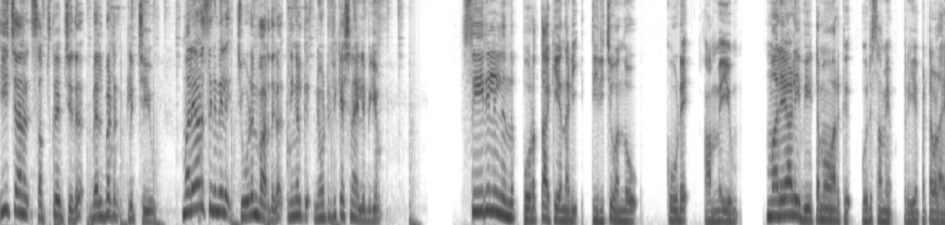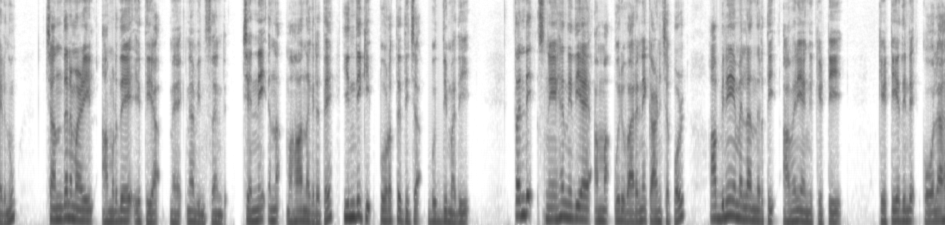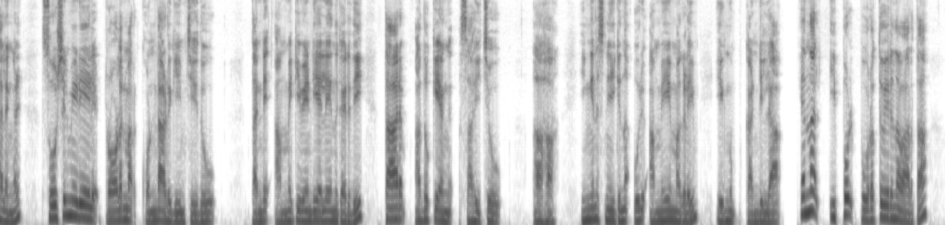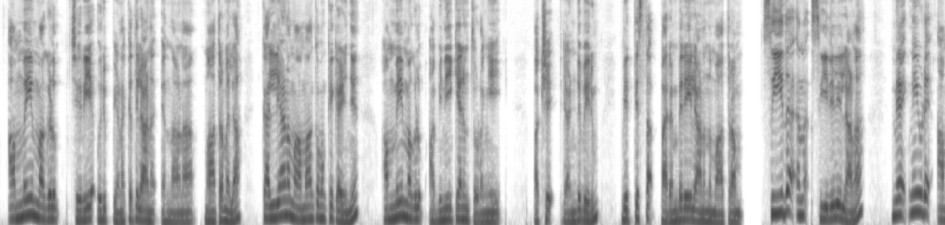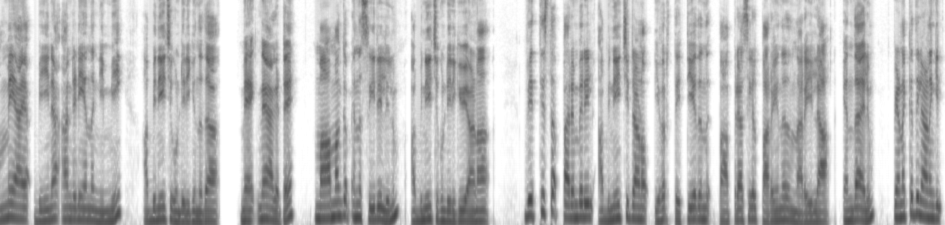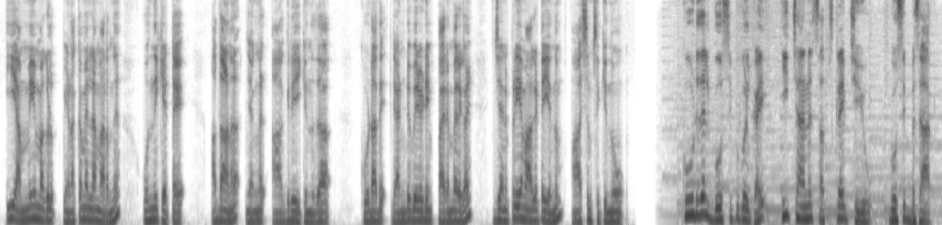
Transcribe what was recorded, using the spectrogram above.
ഈ channel subscribe ചെയ്ത് bell button click ചെയ്യൂ. മലയാള സിനിമയിലെ ചൂടൻ വാർത്തകൾ നിങ്ങൾക്ക് നോട്ടിഫിക്കേഷനായി ലഭിക്കും. സീരിയലിൽ നിന്ന് പുറത്താക്കിയ നടി തിരിച്ചു വന്നു. കൂടെ അമ്മയും മലയാളി വീട്ടമ്മമാർക്ക് ഒരു സമയം പ്രിയപ്പെട്ടവളായിരുന്നു. ചന്ദനമഴയിൽ അമൃതയെ എത്തിയ മേഘ്ന വിൻസെന്റ് ചെന്നൈ എന്ന മഹാനഗരത്തെ ഇന്ത്യയ്ക്ക് പുറത്തെത്തിച്ച ബുദ്ധിമതി. തന്റെ സ്നേഹനിധിയായ അമ്മ ഒരു വരനെ കാണിച്ചപ്പോൾ അഭിനയമെല്ലാം നിർത്തി അവനെ അങ്ങ് കെട്ടി. കെട്ടിയതിന്റെ കോലാഹലങ്ങൾ സോഷ്യൽ മീഡിയയിലെ ട്രോളന്മാർ കൊണ്ടാടുകയും ചെയ്തു. തന്റെ അമ്മയ്ക്ക് വേണ്ടിയല്ലേ എന്ന് കരുതി താരം അതൊക്കെ അങ്ങ് സഹിച്ചു. ആഹാ ഇങ്ങനെ സ്നേഹിക്കുന്ന ഒരു അമ്മയും മകളെയും എങ്ങും കണ്ടില്ല. എന്നാൽ ഇപ്പോൾ പുറത്തുവരുന്ന വാർത്ത അമ്മയും മകളും ചെറിയ ഒരു പിണക്കത്തിലാണ് എന്നാണ്. മാത്രമല്ല കല്യാണ മാമാങ്കമൊക്കെ കഴിഞ്ഞ് അമ്മയും മകളും അഭിനയിക്കാനും തുടങ്ങി. പക്ഷേ രണ്ടുപേരും വ്യത്യസ്ത പരമ്പരയിലാണെന്ന് മാത്രം. സീത എന്ന സീരിയലിലാണ് മേഘ്നയുടെ അമ്മയായ ബീന ആന്റണി എന്ന നിമ്മി അഭിനയിച്ചു കൊണ്ടിരിക്കുന്നത്. മേഘ്ന ആകട്ടെ മാമാങ്കം എന്ന സീരിയലിലും അഭിനയിച്ചു കൊണ്ടിരിക്കുകയാണ്. വ്യത്യസ്ത പരമ്പരയിൽ അഭിനയിച്ചിട്ടാണോ ഇവർ തെറ്റിയതെന്ന് പാപ്പരാസികൾ പറയുന്നതെന്നറിയില്ല. എന്തായാലും പിണക്കത്തിലാണെങ്കിൽ ഈ അമ്മയും മകളും പിണക്കമെല്ലാം മറന്ന് ഒന്നിക്കട്ടെ. അതാണ് ഞങ്ങൾ ആഗ്രഹിക്കുന്നത്. കൂടാതെ രണ്ടുപേരുടെയും പരമ്പരകൾ ജനപ്രിയമാകട്ടെ എന്നും ആശംസിക്കുന്നു. കൂടുതൽ ഗോസിപ്പുകൾക്കായി ഈ ചാനൽ സബ്സ്ക്രൈബ് ചെയ്യൂ. ഗോസിപ്പ് ബസാർ.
